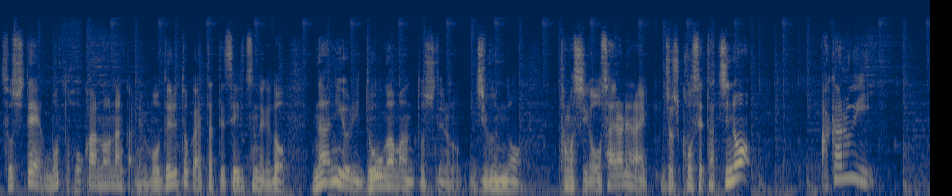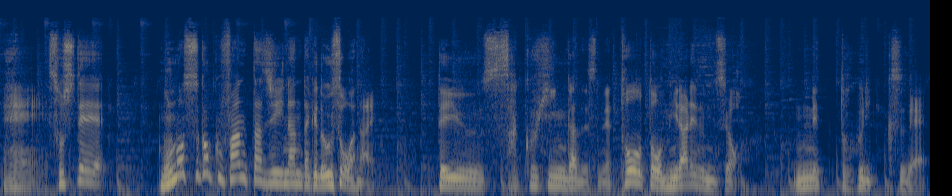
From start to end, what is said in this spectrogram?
そしてもっと他のなんかねモデルとかやったって成立するんだけど何より動画マンとしての自分の魂が抑えられない女子高生たちの明るい、えーそしてものすごくファンタジーなんだけど嘘はない。っていう作品がですねとうとう見られるんですよ。ネットフリックスで。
